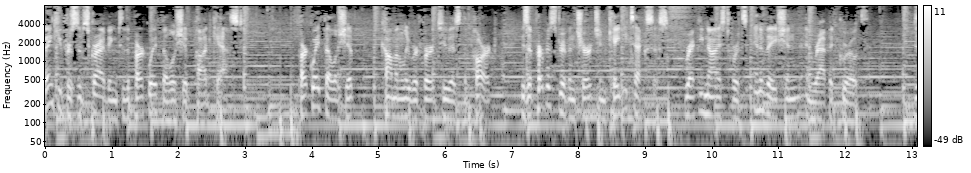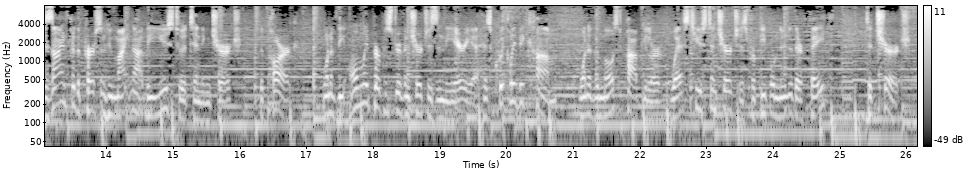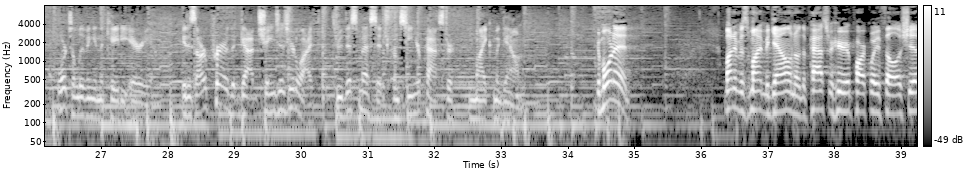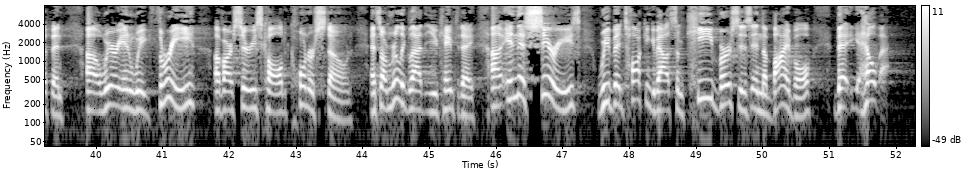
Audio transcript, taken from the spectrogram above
Thank you for subscribing to the Parkway Fellowship podcast. Parkway Fellowship, commonly referred to as the Park, is a purpose driven church in Katy, Texas, recognized for its innovation and rapid growth. Designed for the person who might not be used to attending church, the Park, one of the only purpose driven churches in the area, has quickly become one of the most popular West Houston churches for people new to their faith, to church, or to living in the Katy area. It is our prayer that God changes your life through this message from Senior Pastor Mike McGowan. Good morning. My name is Mike McGowan. I'm the pastor here at Parkway Fellowship, and uh, we're in week three of our series called Cornerstone. And so I'm really glad that you came today. Uh, in this series, we've been talking about some key verses in the Bible that help,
